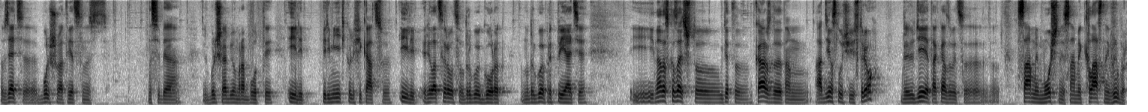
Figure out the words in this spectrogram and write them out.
взять э, большую ответственность на себя, или больший объем работы, или переменить квалификацию или релацироваться в другой город, на другое предприятие. И надо сказать, что где-то каждый там один случай из трех для людей это оказывается самый мощный, самый классный выбор.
